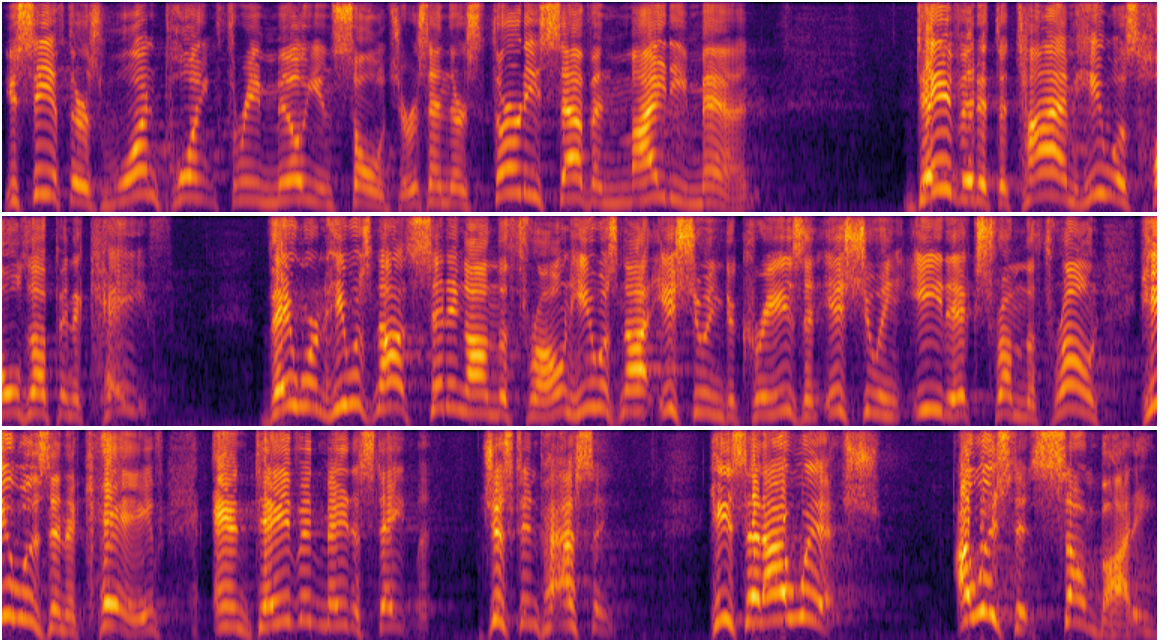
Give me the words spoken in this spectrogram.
You see, if there's 1.3 million soldiers and there's 37 mighty men, David at the time, he was holed up in a cave. They were, he was not sitting on the throne. He was not issuing decrees and issuing edicts from the throne. He was in a cave, and David made a statement just in passing. He said, I wish, I wish that somebody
